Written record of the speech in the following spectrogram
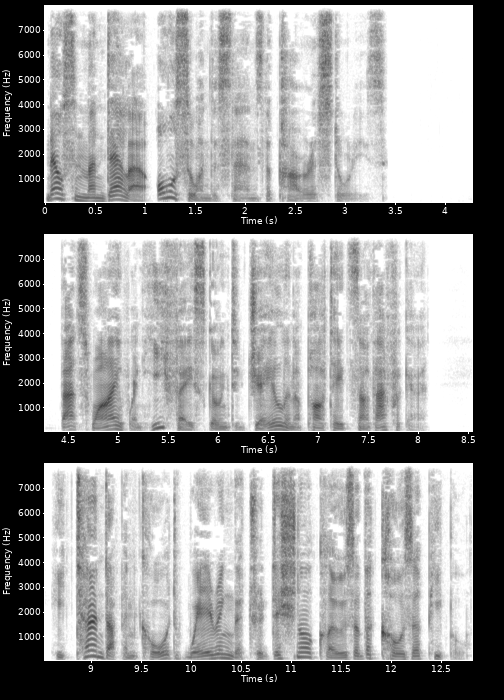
Nelson Mandela also understands the power of stories. That's why, when he faced going to jail in apartheid South Africa, he turned up in court wearing the traditional clothes of the Xhosa people,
